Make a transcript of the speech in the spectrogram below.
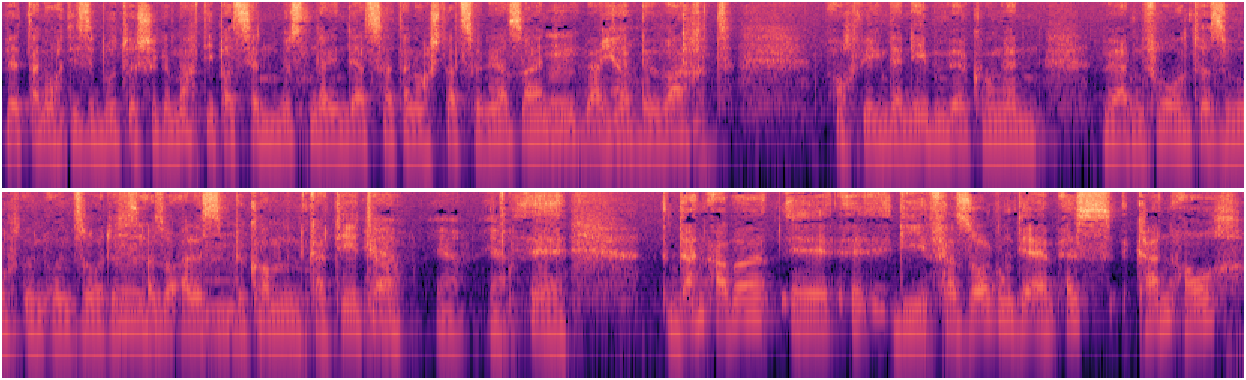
wird dann auch diese Blutwäsche gemacht. Die Patienten müssen dann in der Zeit dann auch stationär sein. Die hm, werden ja, ja bewacht. Okay. Auch wegen der Nebenwirkungen werden voruntersucht und, und so. Das mhm. ist hm. also alles mhm. bekommen Katheter. Ja, ja, ja. Äh, dann aber äh, die Versorgung der MS kann auch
